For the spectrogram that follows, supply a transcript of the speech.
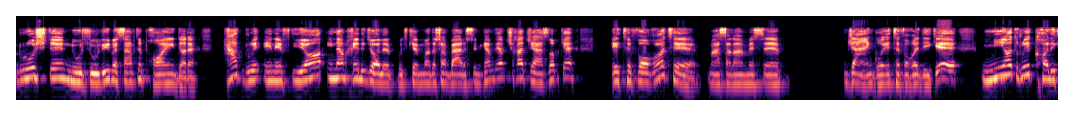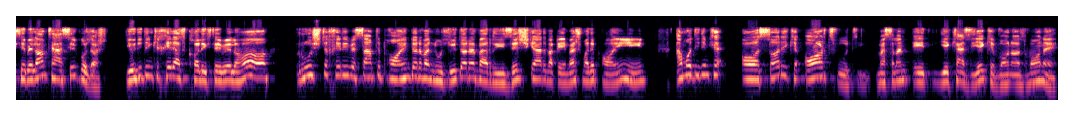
رشد نزولی به سمت پایین داره. حد روی NFT ها اینم خیلی جالب بود که من داشتم بررسی می‌کنم دیدم چقدر جذاب که اتفاقات مثلا مثل جنگ و اتفاق دیگه میاد روی collectible هم تاثیر گذاشت. یه دیدیم که خیلی از collectible ها رشد خیلی به سمت پایین داره و نزولی داره و ریزش کرد و قیمتش اومده پایین. اما دیدیم که آثاری که art بود مثلا یک از یک one of one ه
